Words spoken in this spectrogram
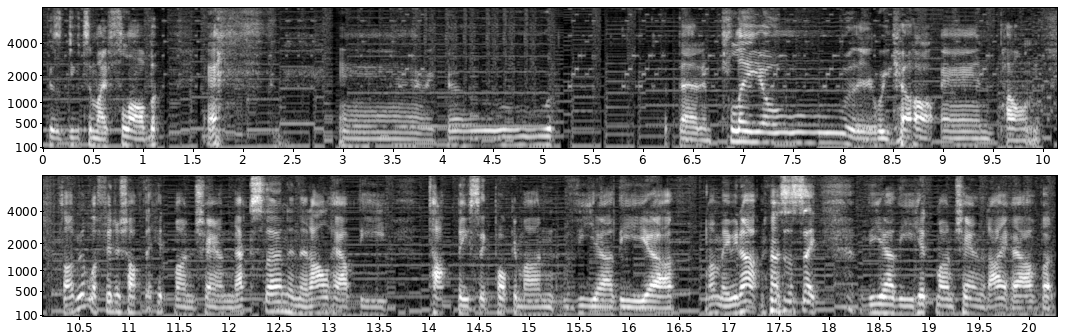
because due to my flub. and there we go. Put that in Playo. There we go. And Pound. So I'll be able to finish off the Hitmonchan next then, and then I'll have the top basic Pokemon via the, uh, well, maybe not, I was to say, via the Hitmonchan that I have, but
